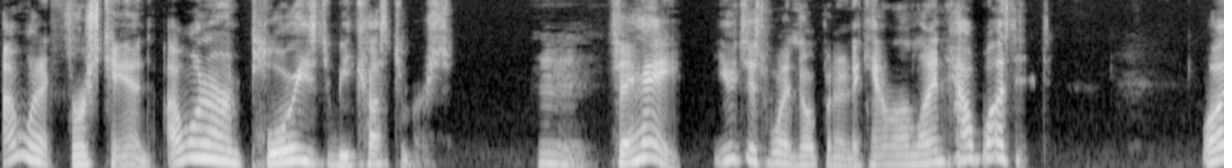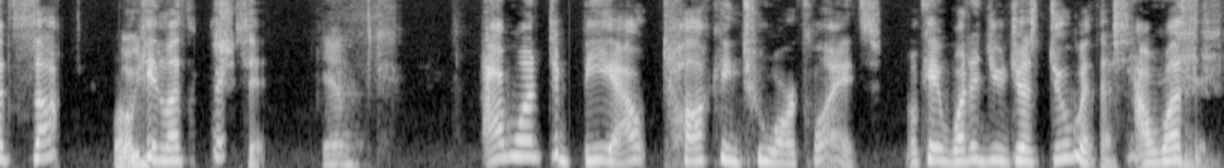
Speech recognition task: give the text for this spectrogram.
I want it firsthand. I want our employees to be customers. Hmm. Say, hey, you just went and opened an account online. How was it? Well, it sucked. Well, okay, let's fix it. Yeah. I want to be out talking to our clients. Okay, what did you just do with us? How was it?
